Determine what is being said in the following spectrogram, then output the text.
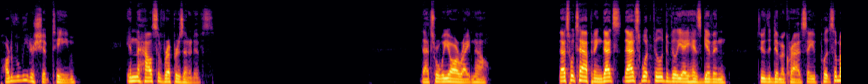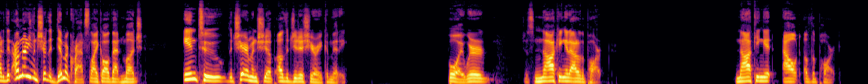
part of the leadership team in the House of Representatives. That's where we are right now. That's what's happening. That's that's what Phillip de has given to the Democrats. They've put somebody that I'm not even sure the Democrats like all that much into the chairmanship of the Judiciary Committee. Boy, we're just knocking it out of the park. Knocking it out of the park.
